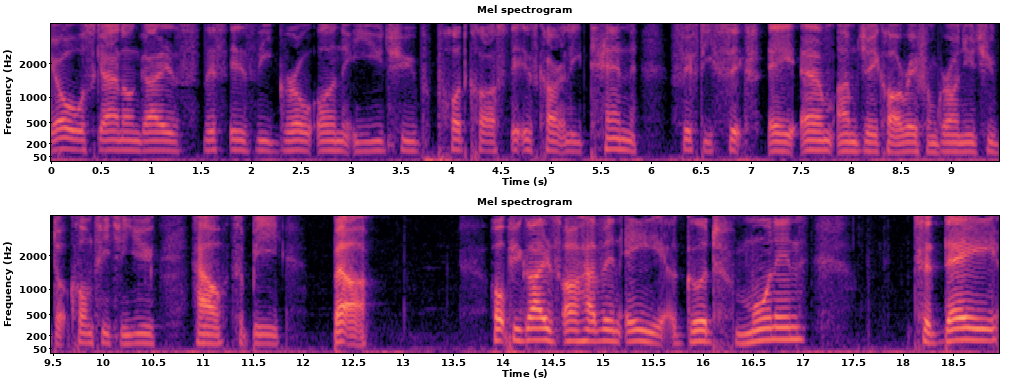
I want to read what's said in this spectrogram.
Yo, what's going on, guys? This is the Grow on YouTube podcast. It is currently 10:56 a.m. I'm Jay Carter from GrowOnYouTube.com, teaching you how to be better. Hope you guys are having a good morning. Today,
